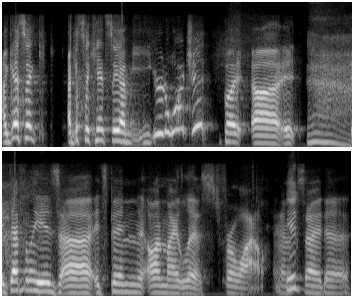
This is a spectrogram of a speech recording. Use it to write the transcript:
I guess I I guess I can't say I'm eager to watch it, but uh, it it definitely is. Uh, it's been on my list for a while, and I'm It- excited. To,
